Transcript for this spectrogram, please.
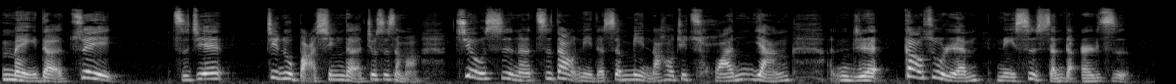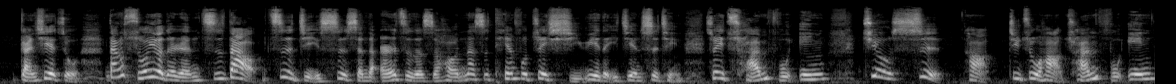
美的、最直接进入靶心的，就是什么？就是呢，知道你的生命，然后去传扬人，告诉人你是神的儿子。感谢主，当所有的人知道自己是神的儿子的时候，那是天父最喜悦的一件事情。所以传福音就是哈，记住哈，传福音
